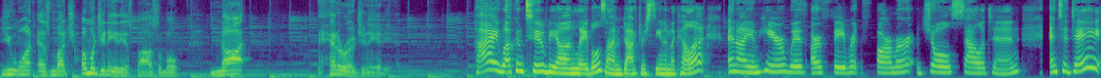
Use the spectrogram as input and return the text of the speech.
you want as much homogeneity as possible, not heterogeneity. Hi, welcome to Beyond Labels. I'm Dr. Sina McCullough, and I am here with our favorite farmer, Joel Salatin. And today,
